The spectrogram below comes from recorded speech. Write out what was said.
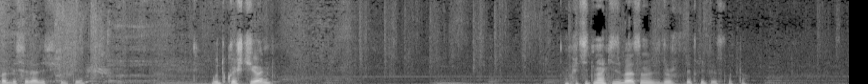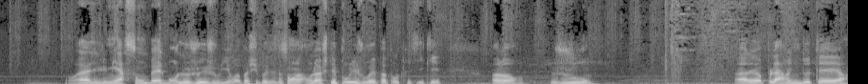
pas baissé la difficulté? Good question. Une petite main qui se bat, ça fait toujours fait triper ce truc-là. Ouais, les lumières sont belles. Bon, le jeu est joli, on va pas chipoter. De toute façon, on l'a acheté pour y jouer, pas pour le critiquer. Alors, jouons. Allez hop, la rune de terre.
